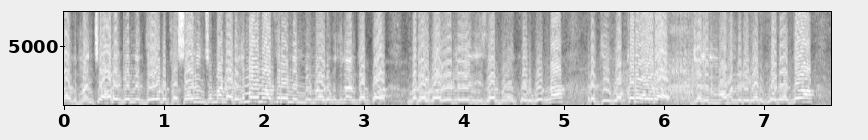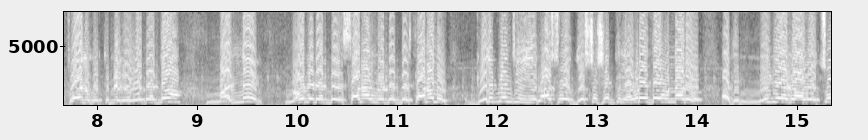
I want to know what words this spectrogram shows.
నాకు మంచి ఆరోగ్యాన్ని దేవుడు ప్రసాదించమని అడగమని మాత్రమే నేను మిమ్మల్ని అడుగుతున్నాను తప్ప మరి ఒక అడగలేదు ఈసారి నేను కోరుకుంటున్నా. ప్రతి ఒక్కరు కూడా జగన్మోహన్ రెడ్డి గారికి ఓటేద్దాం ఫ్యాన్ గుర్తు మీద ఓటేద్దాం మళ్ళీ నూట డెబ్బై స్థానాలు నూట డెబ్బై స్థానాలు గెలిపించి ఈ రాష్ట్రంలో దుష్ట శక్తులు ఎవరైతే ఉన్నారో అది మీడియా కావచ్చు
